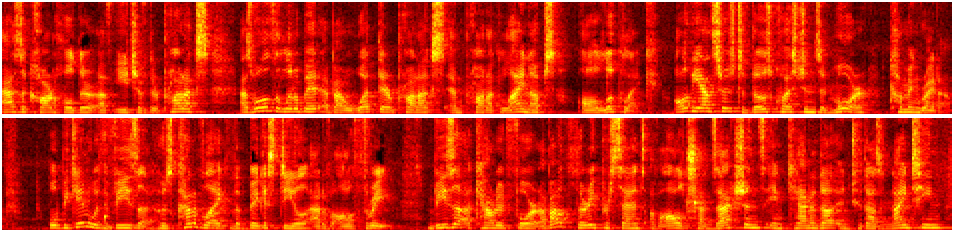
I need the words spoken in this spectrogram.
as a cardholder of each of their products, as well as a little bit about what their products and product lineups all look like. All the answers to those questions and more coming right up. We'll begin with Visa, who's kind of like the biggest deal out of all three. Visa accounted for about 30% of all transactions in Canada in 2019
